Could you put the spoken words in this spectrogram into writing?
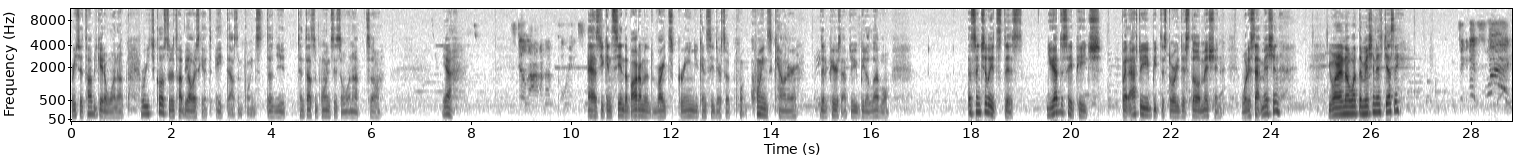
Reach the top, you get a 1-up. Reach close to the top, you always get 8,000 points. 10,000 points is a 1-up, so... Yeah. Still not enough points. As you can see in the bottom of the right screen, you can see there's a po coins counter that appears after you beat a level. Essentially, it's this. You have to say Peach, but after you beat the story, there's still a mission. What is that mission? You want to know what the mission is, Jesse? To get swag!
